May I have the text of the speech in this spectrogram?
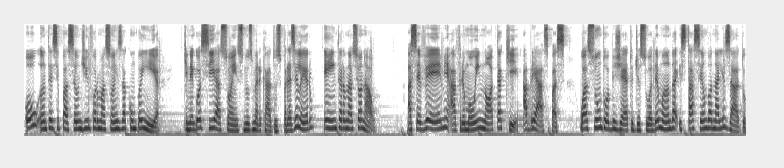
ou antecipação de informações da companhia, que negocia ações nos mercados brasileiro e internacional. A CVM afirmou em nota que, abre aspas, o assunto objeto de sua demanda está sendo analisado.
